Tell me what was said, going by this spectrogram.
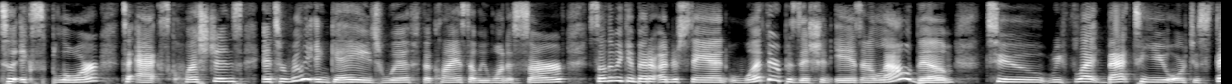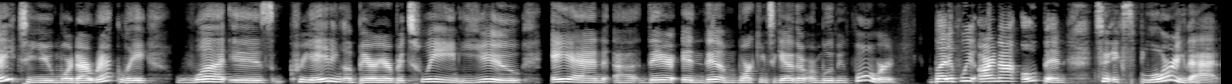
to explore, to ask questions, and to really engage with the clients that we want to serve so that we can better understand what their position is and allow them to reflect back to you or to state to you more directly what is creating a barrier between you and uh, their in them working together or moving forward. But if we are not open to exploring that,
